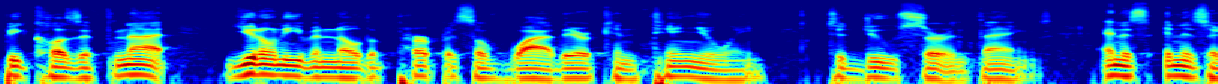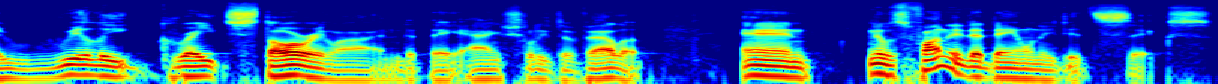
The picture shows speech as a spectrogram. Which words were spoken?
because if not you don't even know the purpose of why they're continuing to do certain things and it's and it's a really great storyline that they actually develop and it was funny that they only did six.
